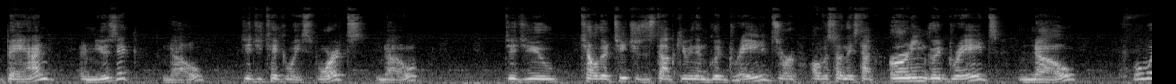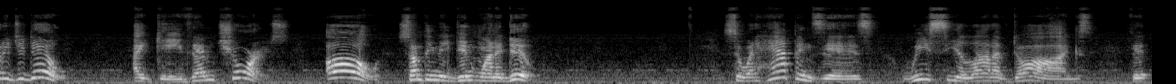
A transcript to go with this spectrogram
band and music? No. Did you take away sports? No. Did you tell their teachers to stop giving them good grades or all of a sudden they stopped earning good grades? No. Well, what did you do? I gave them chores. Oh, something they didn't want to do. So what happens is we see a lot of dogs that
